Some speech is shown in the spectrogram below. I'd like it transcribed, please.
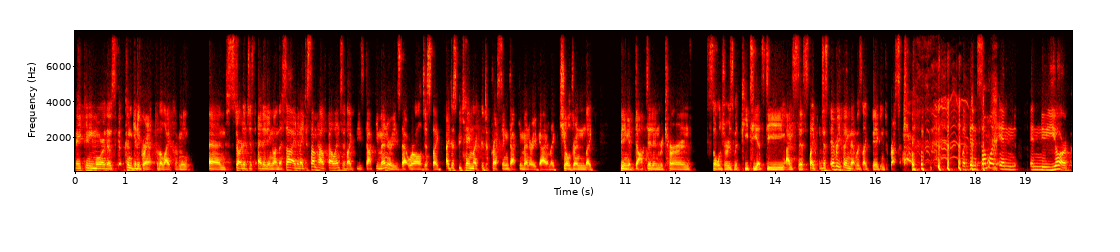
make any more of those. Couldn't get a grant for the life of me, and started just editing on the side. And I just somehow fell into like these documentaries that were all just like I just became like the depressing documentary guy, like children like being adopted and returned, soldiers with PTSD, ISIS, like just everything that was like big and depressing. but then someone in in New York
